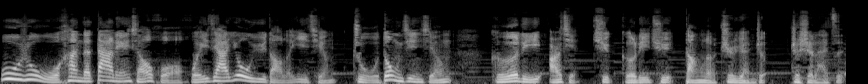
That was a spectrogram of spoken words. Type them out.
误入武汉的大连小伙回家又遇到了疫情，主动进行隔离，而且去隔离区当了志愿者。这是来自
